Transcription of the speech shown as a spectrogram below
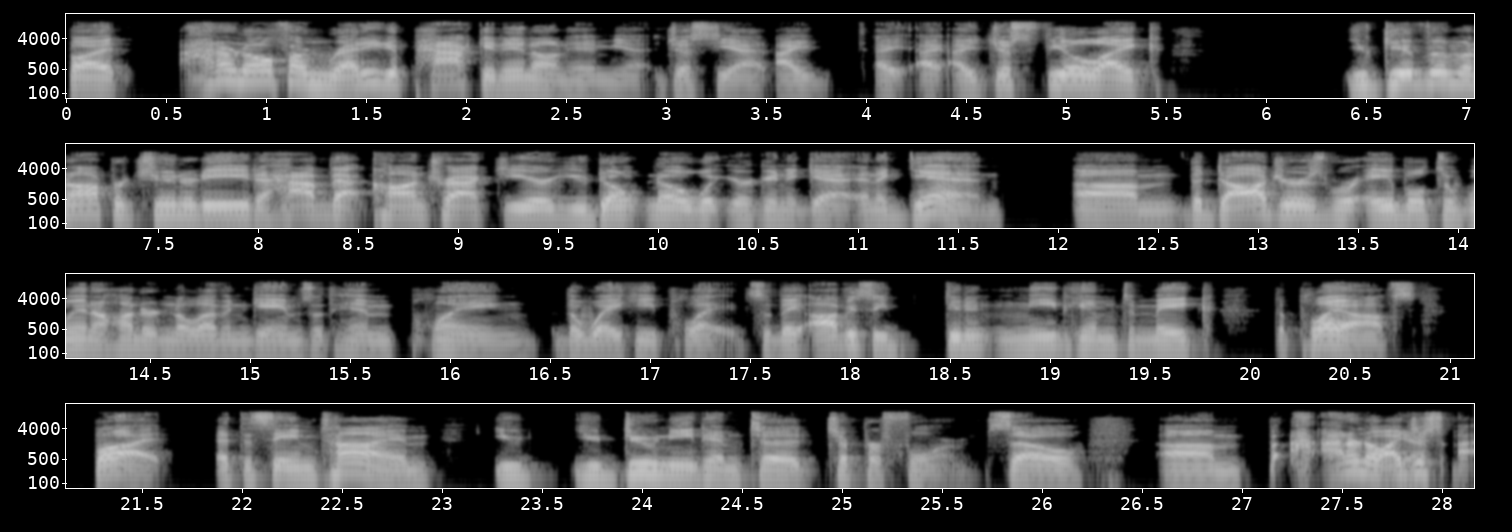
but I don't know if I'm ready to pack it in on him yet. Just yet, I I I just feel like you give him an opportunity to have that contract year. You don't know what you're going to get. And again, um, the Dodgers were able to win 111 games with him playing the way he played. So they obviously didn't need him to make the playoffs, but at the same time, you you do need him to to perform. So um, but I, don't know. I yeah. just I,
